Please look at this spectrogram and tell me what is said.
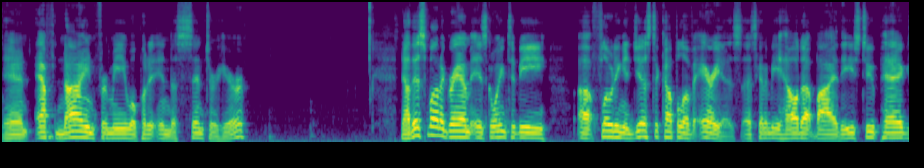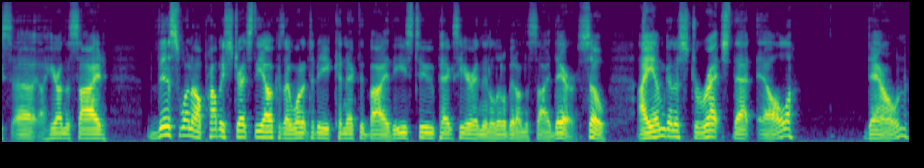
And F9 for me, we'll put it in the center here. Now this monogram is going to be uh, floating in just a couple of areas. It's going to be held up by these two pegs uh, here on the side. This one I'll probably stretch the L because I want it to be connected by these two pegs here and then a little bit on the side there. So I am going to stretch that L down.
